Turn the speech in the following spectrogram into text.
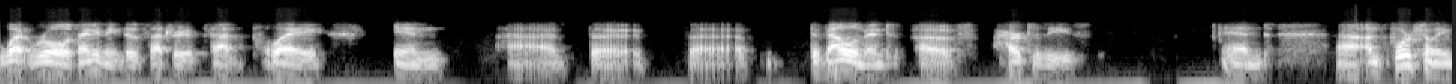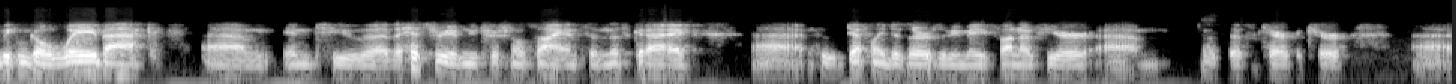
what role, if anything, does saturated fat play in uh, the, the development of heart disease? And uh, unfortunately, we can go way back um, into the history of nutritional science, and this guy, who definitely deserves to be made fun of here um, with this caricature. Uh,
